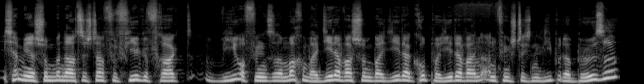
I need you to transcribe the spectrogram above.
ich habe mir ja schon nach der Staffel 4 gefragt, wie oft will sie das machen, weil jeder war schon bei jeder Gruppe, jeder war in Anführungsstrichen lieb oder böse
